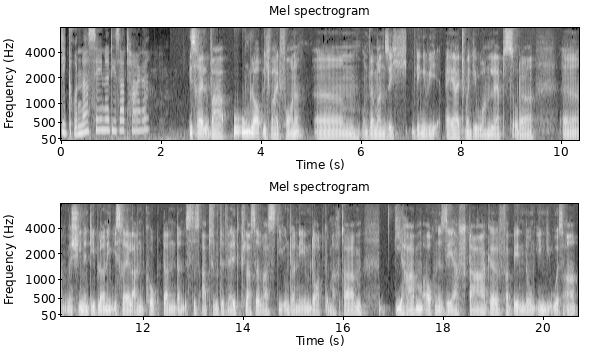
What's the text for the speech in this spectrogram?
die Gründerszene dieser Tage? Israel war unglaublich weit vorne. Ähm, und wenn man sich Dinge wie AI21 Labs oder äh, Machine and Deep Learning Israel anguckt, dann, dann ist das absolute Weltklasse, was die Unternehmen dort gemacht haben. Die haben auch eine sehr starke Verbindung in die USA.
